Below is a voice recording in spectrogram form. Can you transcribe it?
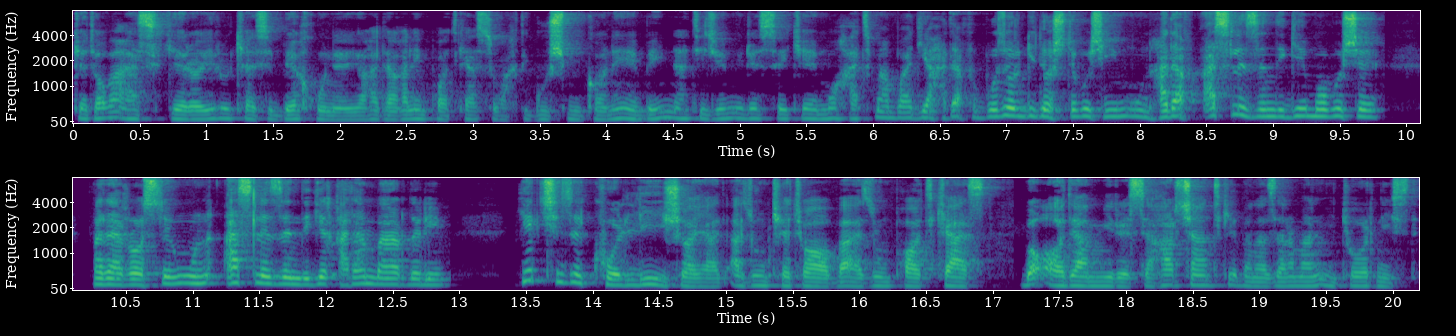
کتاب اصلگرایی رو کسی بخونه یا حداقل این پادکست رو وقتی گوش می‌کنه به این نتیجه می‌رسه که ما حتما باید یه هدف بزرگی داشته باشیم اون هدف اصل زندگی ما باشه و در راستای اون اصل زندگی قدم برداریم. یک چیز کلی شاید از اون کتاب و از اون پادکست به آدم می‌رسه هرچند که به نظر من اینطور نیست.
